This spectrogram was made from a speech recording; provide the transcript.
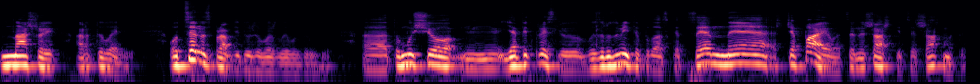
нашої артилерії. Оце насправді дуже важливо, друзі. Е, тому що я підкреслюю, ви зрозумійте, будь ласка, це не Щапаєва, це не шашки, це шахмати.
